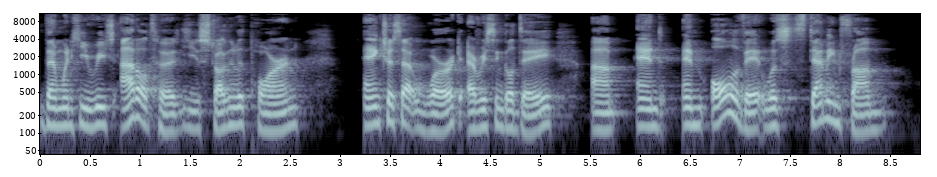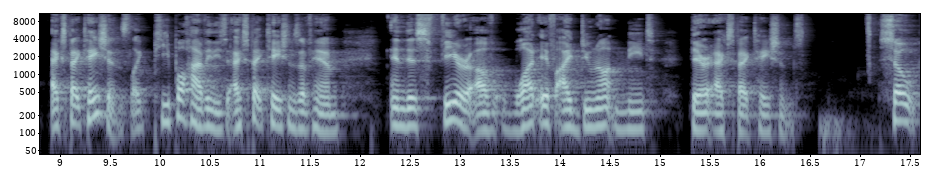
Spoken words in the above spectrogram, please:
then when he reached adulthood, he's struggling with porn, anxious at work every single day. Um, and, and all of it was stemming from expectations, like people having these expectations of him and this fear of what if I do not meet their expectations. So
